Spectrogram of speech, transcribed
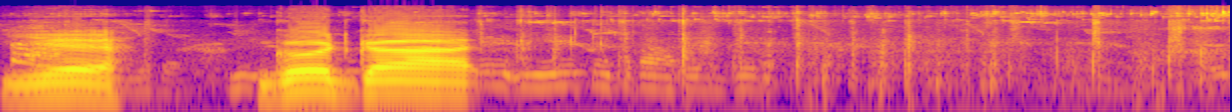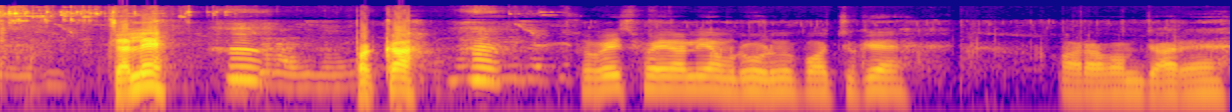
ये। Good girl. चले? हाँ। पक्का? सो गई फाइनली हम रोड में पहुँच चुके हैं। और अब हम जा रहे हैं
